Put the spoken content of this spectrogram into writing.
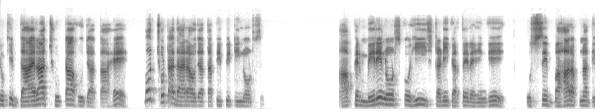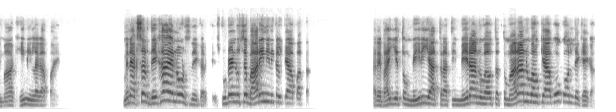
क्योंकि दायरा छोटा हो जाता है। बहुत छोटा दायरा हो जाता है पीपीटी नोट्स से। आप फिर मेरे नोट्स को ही स्टडी करते रहेंगे, उससे बाहर अपना दिमाग ही नहीं लगा पाएँगे। मैंने अक्सर देखा है नोट्स दे करके स्टूडेंट उससे बाहर ही नहीं निकल के आ पाता। अरे भाई, ये तो मेरी यात्रा थी, मेरा अनुभव था, तुम्हारा अनुभव क्या, वो कौन लिखेगा?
